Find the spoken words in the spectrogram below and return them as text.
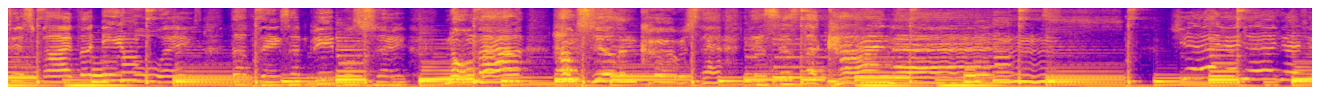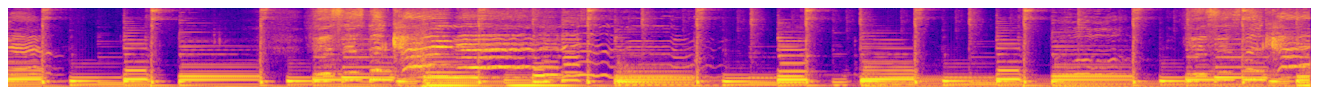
Despite the evil ways, the things that people say, no matter, I'm still encouraged that this is the God.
